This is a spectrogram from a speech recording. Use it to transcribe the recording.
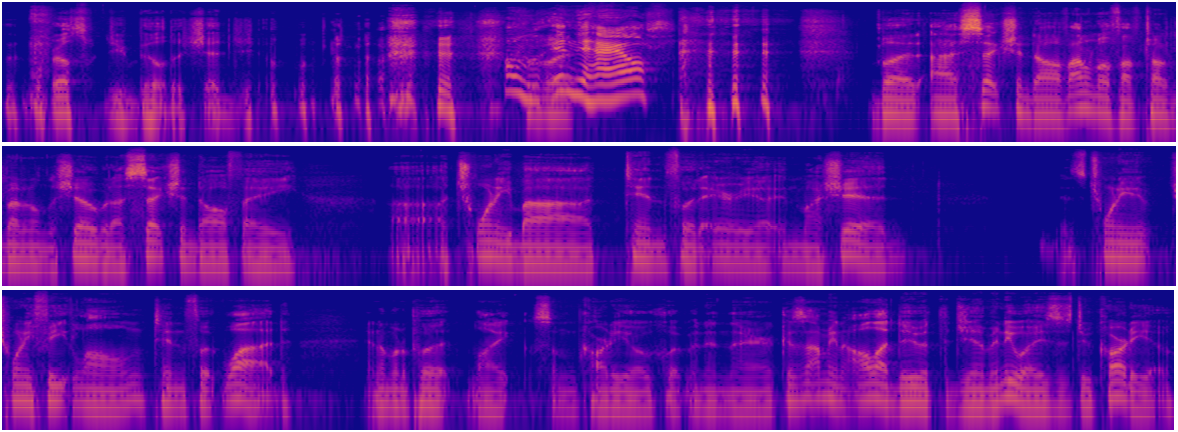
Where else would you build a shed gym? Oh, in the house. but I sectioned off. I don't know if I've talked about it on the show, but I sectioned off a uh, a twenty by ten foot area in my shed. It's 20, 20 feet long, ten foot wide, and I'm going to put like some cardio equipment in there because I mean, all I do at the gym, anyways, is do cardio.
